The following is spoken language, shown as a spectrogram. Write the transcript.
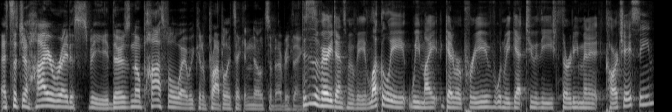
at such a higher rate of speed. There's no possible way we could have properly taken notes of everything. This is a very dense movie. Luckily, we might get a reprieve when we get to the 30 minute car chase scene,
